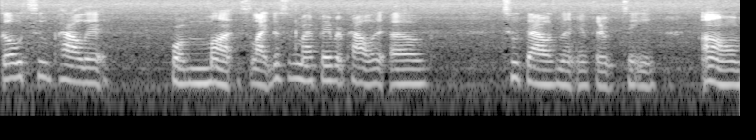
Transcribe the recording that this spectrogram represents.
go-to palette for months. Like this is my favorite palette of 2013. Um,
